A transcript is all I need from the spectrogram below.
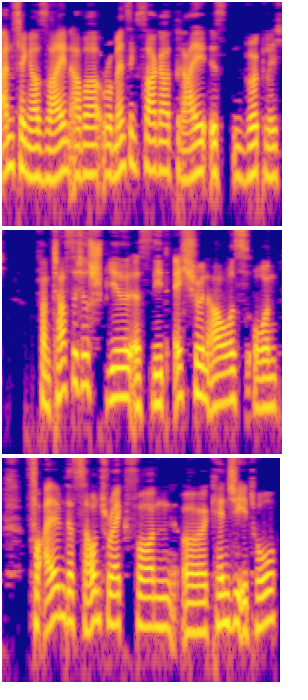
Anfänger sein, aber Romancing Saga 3 ist ein wirklich fantastisches Spiel, es sieht echt schön aus und vor allem der Soundtrack von äh, Kenji Ito,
